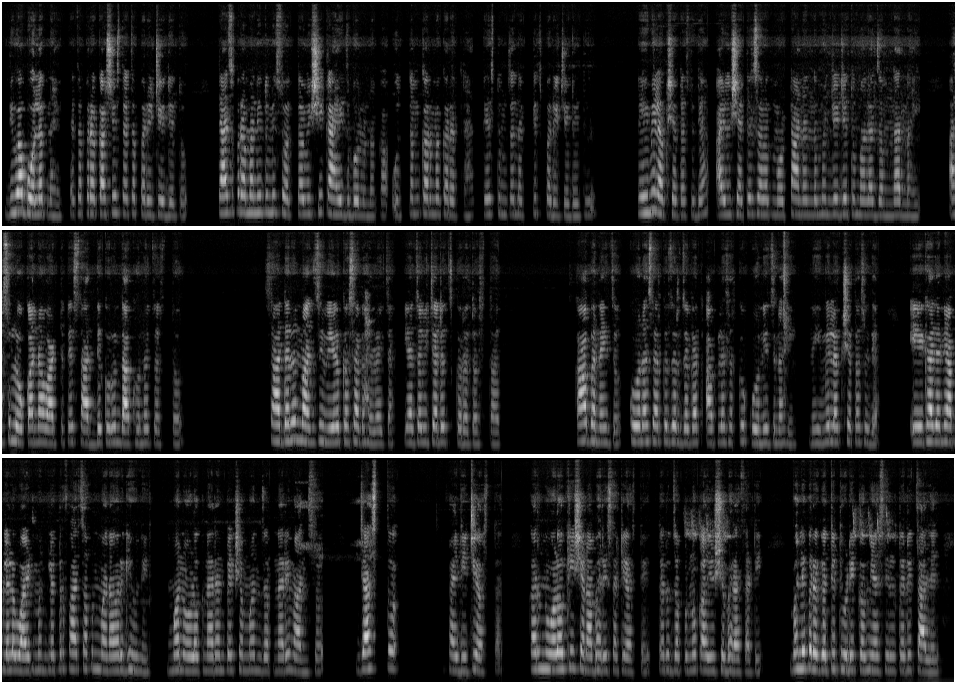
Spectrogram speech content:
दिवा बोलत नाही त्याचा प्रकाशच त्याचा परिचय देतो. त्याचप्रमाणे तुम्ही स्वतःविषयी काहीच बोलू नका उत्तम कर्म करत राहा तेच तुमचा नक्कीच परिचय देतील. नेहमी लक्षात असू द्या आयुष्यातील सर्वात मोठा आनंद म्हणजे जे तुम्हाला जमणार नाही. असं लोकांना वाटतं ते साध्य करून दाखवणंच असतं. साधारण माणसे वेळ कसा घालवायचा याचा विचारच करत असतात. का बनायचं? कोणासारखं जर जगात आपल्यासारखं कोणीच नाही. नेहमी लक्षात असू द्या. एखाद्याने आपल्याला वाईट म्हटलं तर फारच आपण मनावर घेऊ नये. मन ओळखणाऱ्यांपेक्षा मन जपणारी माणसं जास्त फायद्याची असतात. कारण ओळख ही क्षणाभरीसाठी असते. तर जपणूक आयुष्यभरासाठी. भले प्रगती थोडी कमी असेल तरी चालेल.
